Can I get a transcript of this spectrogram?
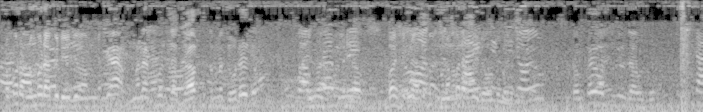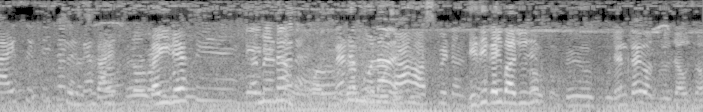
તમારો નંબર આપી દેજો અમને ક્યાં મને કોણ જવાબ તમે જોડે છો બસ નંબર આપી દો સિટી જોયું તમે કઈ હોસ્પિટલ જાવ છો સ્કાય સિટી છે ને ત્યાં કઈ છે મેડમ મેડમ બોલાવે હોસ્પિટલ દીદી કઈ બાજુ છે બેન કઈ હોસ્પિટલ જાવ છો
